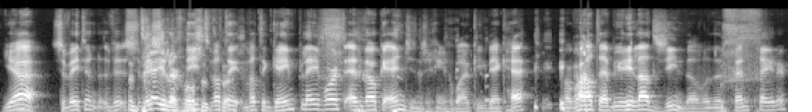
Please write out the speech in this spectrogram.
Ja, ze weten, ze wisten trailer nog niet wat de, wat de gameplay wordt en welke engine ze gingen gebruiken. Ik denk, hè? Maar wat hebben jullie laten zien dan? Wat Een fan-trailer?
